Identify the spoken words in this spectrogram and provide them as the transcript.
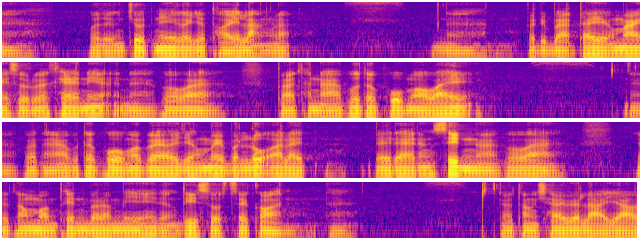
นะพอถึงจุดนี้ก็จะถอยหลังละนะปฏิบัติได้อย่างมากสุดก็แค่นี้นะเพราะว่าปรารถนาพุทธภูมิเอาไว้นะปรารถนาพุทธภูมิก็แปลว่ายังไม่บรรลุอะไรใดๆทั้งสิ้นนะเพราะว่าจะต้องบำเพ็ญบารมีให้ถึงที่สุดเสียก่อนนะก็ต้องใช้เวลายาว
